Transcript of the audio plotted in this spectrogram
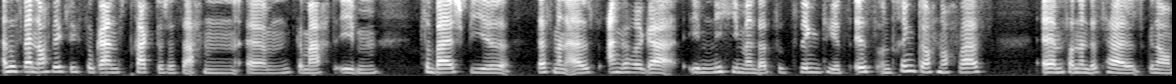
Also es werden auch wirklich so ganz praktische Sachen ähm, gemacht, eben zum Beispiel, dass man als Angehöriger eben nicht jemand dazu zwingt, jetzt isst und trinkt doch noch was, ähm, sondern das halt genau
